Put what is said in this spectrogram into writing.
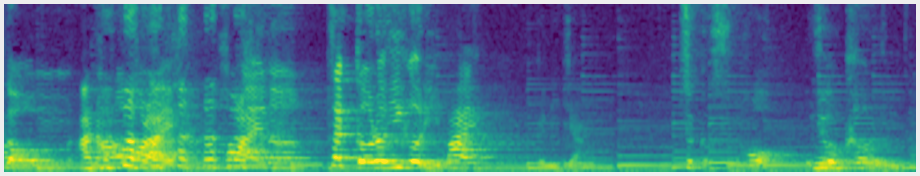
懂啊。然后后来 后来呢，再隔了一个礼拜。这个时候我就有客人了，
